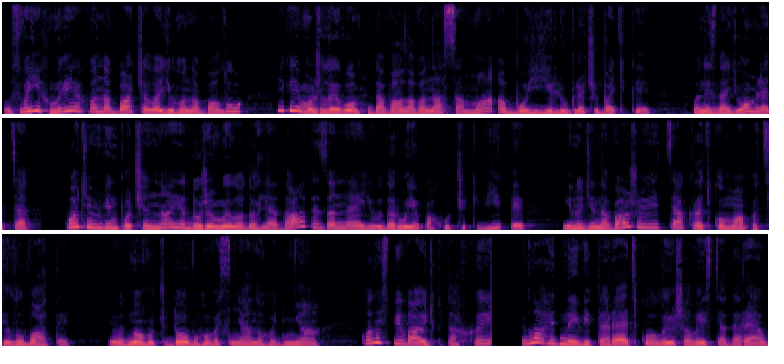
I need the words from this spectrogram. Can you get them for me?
У своїх мріях вона бачила його на балу, який, можливо, давала вона сама або її люблячі батьки. Вони знайомляться, потім він починає дуже мило доглядати за нею, дарує пахучі квіти, іноді наважується крадькома поцілувати. І одного чудового весняного дня, коли співають птахи, і лагідний вітерець колише листя дерев,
